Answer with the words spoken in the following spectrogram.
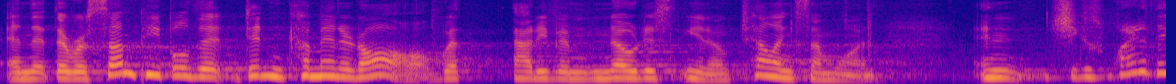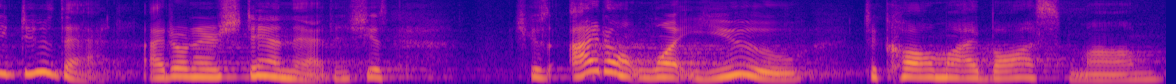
and that there were some people that didn't come in at all without even notice, you know, telling someone. And she goes, "Why do they do that? I don't understand that." And she goes, "She goes, I don't want you to call my boss, mom.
